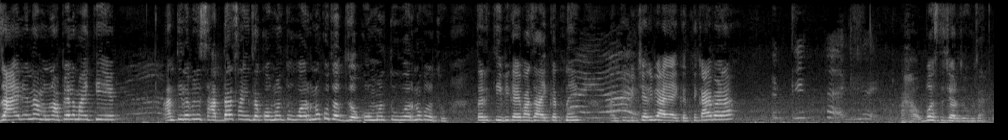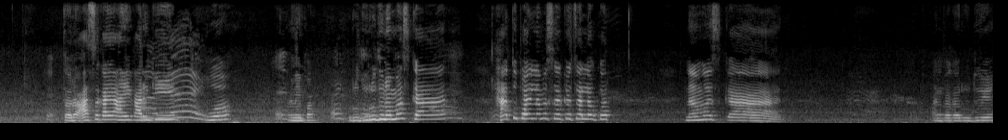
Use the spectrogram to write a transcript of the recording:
जायले ना म्हणून आपल्याला माहिती आहे. आणि तिला मी साधा सांगितलं कोमल तू वर नको जात जाऊ कोमल तू वर नको जात तरी ती बी काही माझं ऐकत नाही आणि ती बिचारी बी आई ऐकत नाही. काय बाळा? हा बस तिच्यावर जाऊन जा. तर असं काय आहे कारण की व नाही पा ऋतू ऋतू नमस्कार. हा तू पहिला नमस्कार कर चाल लवकर. नमस्कार. आणि बघा रुधू आहे.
